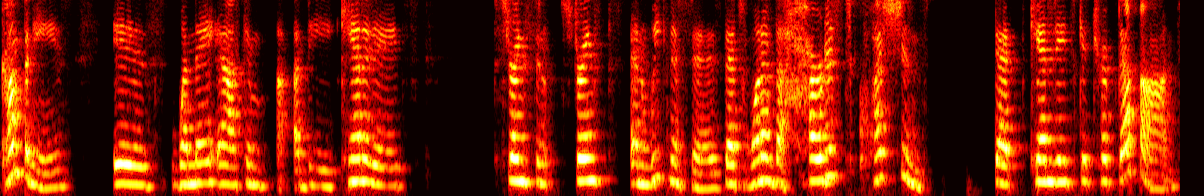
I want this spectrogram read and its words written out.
companies is when they ask him, uh, the candidates strengths and strengths and weaknesses that's one of the hardest questions that candidates get tripped up on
